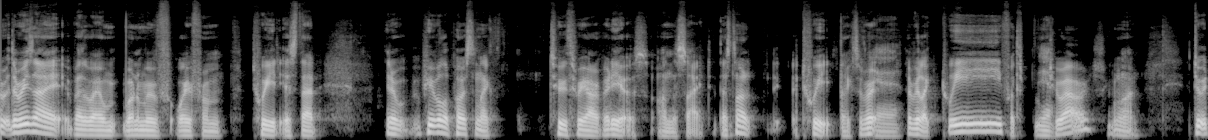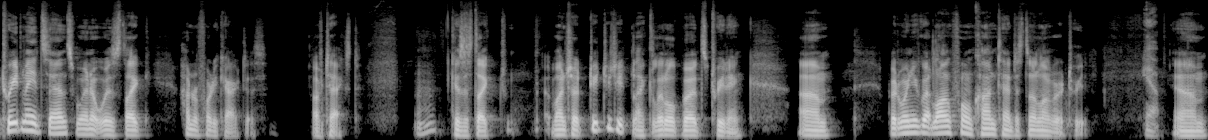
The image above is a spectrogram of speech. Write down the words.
the the reason I, by the way, I want to move away from tweet is that you know people are posting like two three hour videos on the site. That's not a tweet. Like so, very, Yeah. they'd be like tweet for th- Yeah. two hours. Come on, Do- a tweet made sense when it was like 140 characters of text because it's like a bunch of tweet, tweet, tweet, like little birds tweeting. Um, but when you've got long form content, it's no longer a tweet. Yeah. Um,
